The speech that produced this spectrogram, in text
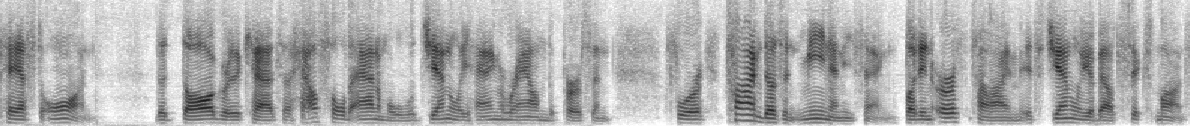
passed on, the dog or the cat, a household animal, will generally hang around the person for time doesn't mean anything, but in Earth time, it's generally about six months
